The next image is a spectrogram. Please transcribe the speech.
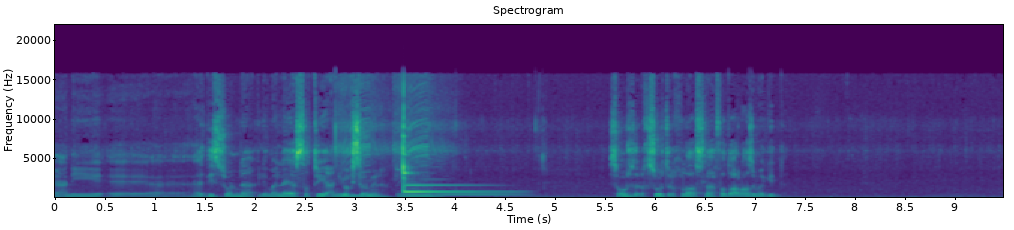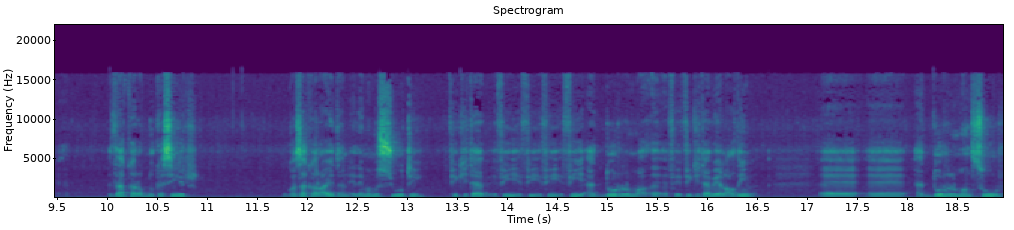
يعني آه، هذه السنة لمن لا يستطيع أن يكثر منها. سورة الإخلاص لها فضائل عظيمة جدا. ذكر ابن كثير وذكر أيضا الإمام السيوطي في كتاب في في في في الدر في, في كتابه العظيم آه، آه، الدر المنصور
